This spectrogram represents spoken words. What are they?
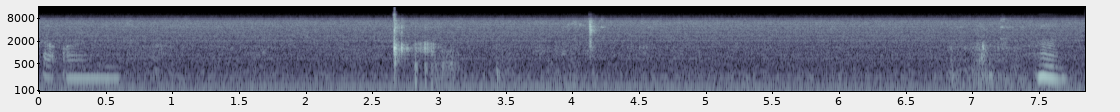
got one. Hmm.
